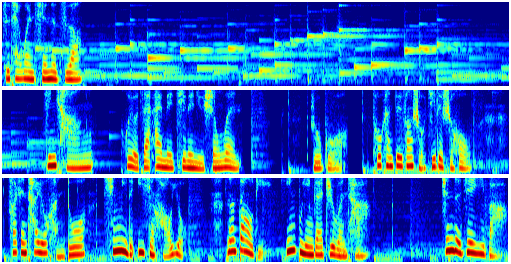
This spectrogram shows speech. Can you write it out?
姿态万千的“资”哦。经常会有在暧昧期的女生问：如果偷看对方手机的时候，发现他有很多亲密的异性好友，那到底应不应该质问他？真的介意吧，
